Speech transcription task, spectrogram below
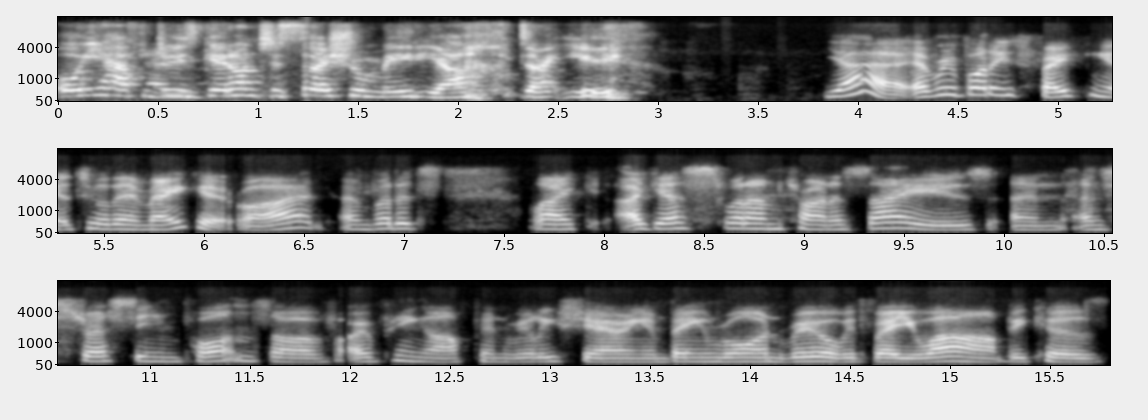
all you have to do is get onto social media, don't you? Yeah, everybody's faking it till they make it, right? And but it's like I guess what I'm trying to say is and and stress the importance of opening up and really sharing and being raw and real with where you are because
